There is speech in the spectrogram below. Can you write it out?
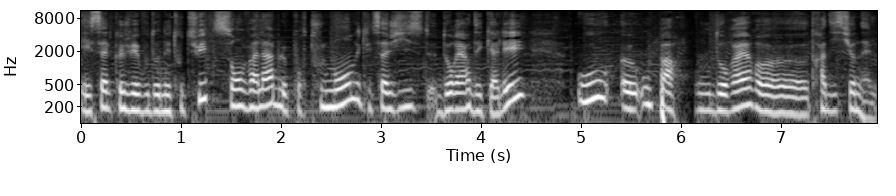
et celles que je vais vous donner tout de suite sont valables pour tout le monde, qu'il s'agisse d'horaires décalés ou, euh, ou pas, ou d'horaires euh, traditionnels.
